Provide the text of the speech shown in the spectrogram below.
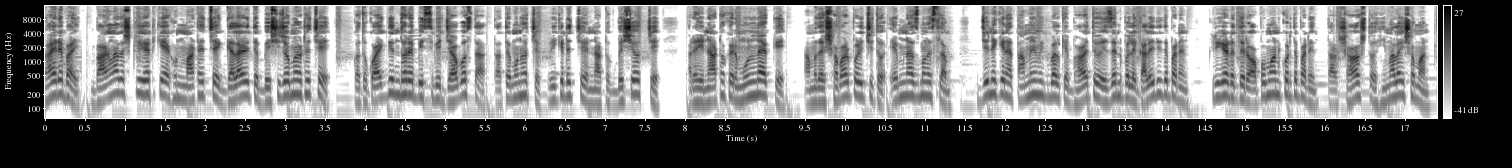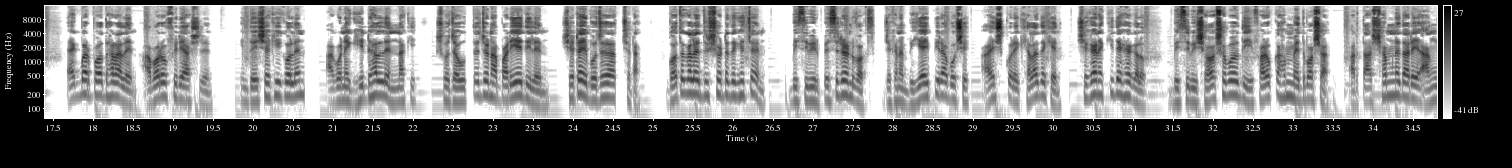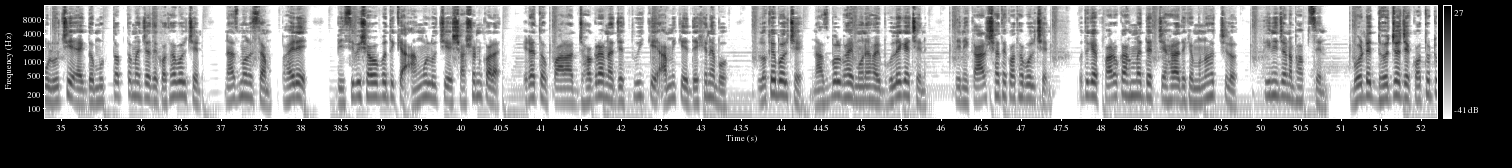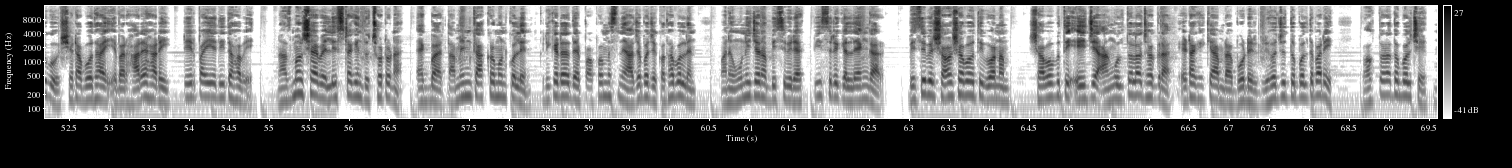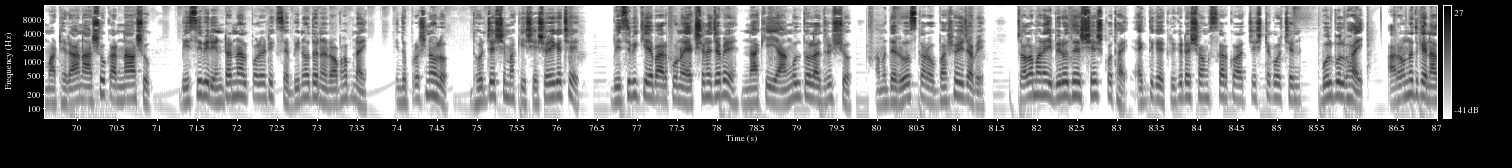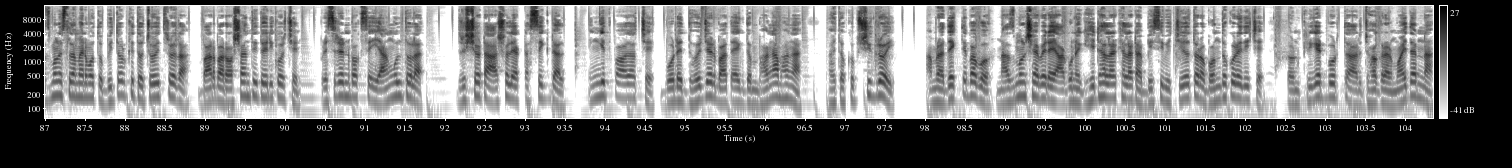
ভাইরে ভাই, বাংলাদেশ ক্রিকেট কি এখন মাঠের চেয়ে গ্যালারিতে বেশি জমে উঠেছে? গত কয়েকদিন ধরে বিসিবির যে অবস্থা, তাতে মনে হচ্ছে ক্রিকেটের চেয়ে নাটক বেশি হচ্ছে। আর এই নাটকের মূল নায়ককে আমাদের সবার পরিচিত এম নাজমুল ইসলাম, যিনি কিনা তামিম ইকবালকে ভারতীয় এজেন্ট বলে গালি দিতে পারেন ক্রিকেটারদের অপমান করতে পারেন, তার সাহস তো হিমালয় সমান। একবার পথ হারালেন, আবারও ফিরে আসলেন। কিন্তু এসে কি করলেন? আগুনে ঘি ঢাললেন নাকি সোজা উত্তেজনা বাড়িয়ে দিলেন? সেটাই বোঝা যাচ্ছে না। গতকালের দৃশ্যটা দেখেছেন? বিসিবির প্রেসিডেন্ট বক্স, যেখানে ভিআইপিরা বসে আয়েস করে খেলা দেখেন, সেখানে কি দেখা গেল? বিসিবি সহসভাপতি ফারুক আহমেদ বসা, আর তার সামনে দাঁড়িয়ে আঙুল উঁচিয়ে একদম উত্তপ্ত মেজাজে কথা বলছেন নাজমুল ইসলাম। ভাইরে, বিসিবি সভাপতিকে আঙুল উঁচিয়ে শাসন করা, এটা তো পাড়ার ঝগড়া না যে তুই কে, আমি কে, দেখে নেব। লোকে বলছে নাজবুল ভাই মনে হয় ভুলে গেছেন, তিনি কার সাথে কথা বলছেন? ওদিকে ফারুক আহমেদের চেহারা দেখে মনে হচ্ছিল, তিনি যেন ভাবছেন বোর্ডের ধৈর্য যে কতটুকু সেটা বোধহয় এবার হারে হারেই টের পাইয়ে দিতে হবে। নাজমুল সাহেবের লিস্টটা কিন্তু ছোট না। একবার তামিমকে আক্রমণ করলেন, ক্রিকেটারদের পারফরমেন্স নিয়ে আজেবাজে কথা বললেন মানে উনি যেন বিসিবির এক পিস রেগে ল্যাঙ্গার বিসিবির সহসভাপতি বনাম, সভাপতি এই যে আঙুল তোলা ঝগড়া, এটাকে কি আমরা বোর্ডের গৃহযুদ্ধ বলতে পারি? ভক্তরা তো বলছে, মাঠে রান আসুক আর না আসুক, বিসিবির ইন্টারনাল পলিটিক্সে বিনোদনের অভাব নাই। কিন্তু প্রশ্ন হলো, ধৈর্যের সীমা কি শেষ হয়ে গেছে? বিসিবি কি এবার কোনো অ্যাকশনে যাবে? নাকি আঙুল তোলা দৃশ্য আমাদের রোজকার অভ্যাস হয়ে যাবে? চলমান এই বিরোধের শেষ কোথায়? একদিকে ক্রিকেটের সংস্কার করার চেষ্টা করছেন বুলবুল ভাই, আর অন্যদিকে নাজমুল ইসলামের মতো বিতর্কিত চরিত্ররা বারবার অশান্তি তৈরি করছেন। প্রেসিডেন্ট বক্সে এই আঙুল তোলা দৃশ্যটা আসলে একটা সিগনাল ইঙ্গিত পাওয়া যাচ্ছে, বোর্ডের ধৈর্যের বাত একদম ভাঙা ভাঙা। হয়তো খুব শীঘ্রই আমরা দেখতে পাবো নাজমুল সাহেবের এই আগুনে ঘি ঢালার খেলাটা বিসিবি চিরতর বন্ধ করে দিচ্ছে। কারণ ক্রিকেট বোর্ড তো আর ঝগড়ার ময়দান না।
